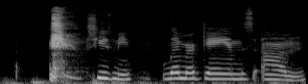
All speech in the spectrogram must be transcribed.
excuse me, limerick games. Um,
